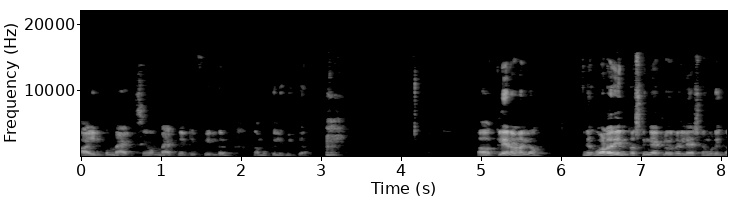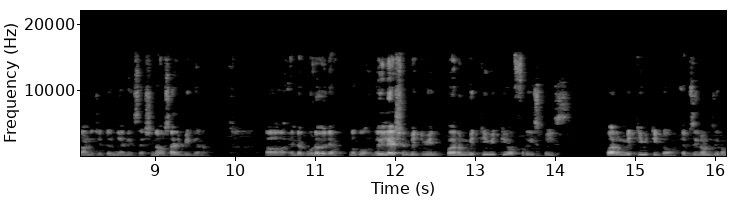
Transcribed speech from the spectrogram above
ആയിരിക്കും മാക്സിമം മാഗ്നറ്റിക് ഫീൽഡ് നമുക്ക് ലഭിക്കുക. ക്ലിയർ ആണല്ലോ? ഇനി വളരെ ഇൻട്രസ്റ്റിംഗ് ആയിട്ടുള്ള ഒരു റിലേഷനും കൂടി കാണിച്ചിട്ട് ഞാൻ ഈ സെഷൻ അവസാനിപ്പിക്കണം എന്റെ കൂടെ വരിക. നോക്കൂ relation between permittivity of free space permittivity കേട്ടോ epsilon zero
